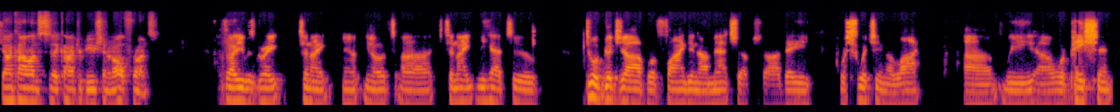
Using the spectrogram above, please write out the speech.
John Collins' uh, contribution on all fronts? I thought he was great tonight. You know, you know uh, tonight we had to do a good job of finding our matchups. Uh, they were switching a lot. Uh, we uh, were patient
